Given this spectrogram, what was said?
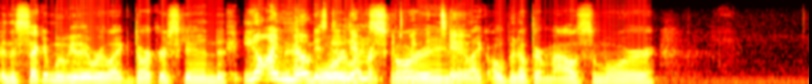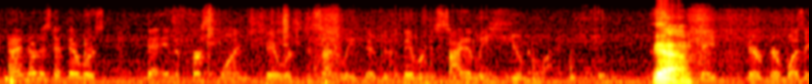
in the second movie. They were like darker skinned. You know, I They noticed more the like scarring. between the They like opened up their mouths some more. And I noticed that there was that in the first one there was decidedly they, they were decidedly human-like. Yeah, They, there, there was a,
